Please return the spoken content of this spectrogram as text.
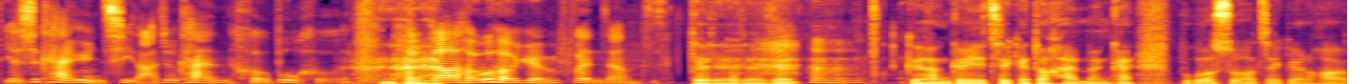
也是看运气啦，就看合不合，你知道合不合缘分这样子。对对对就，各 行各业这个都还蛮看。不过说到这个的话，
